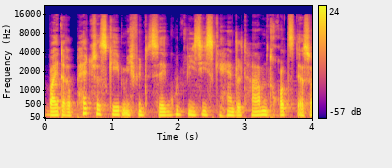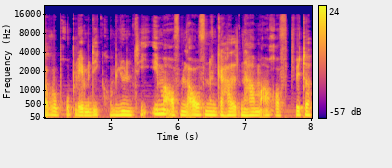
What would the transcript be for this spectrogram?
weitere Patches geben. Ich finde es sehr gut, wie sie es gehandelt haben, trotz der Serverprobleme, die Community immer auf dem Laufenden gehalten haben, auch auf Twitter,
